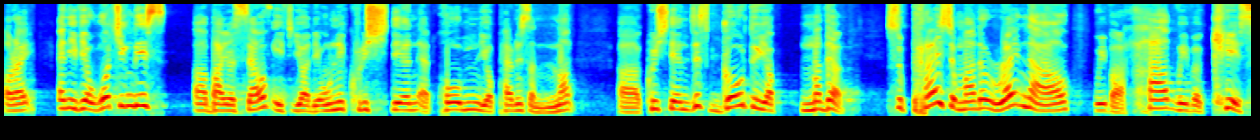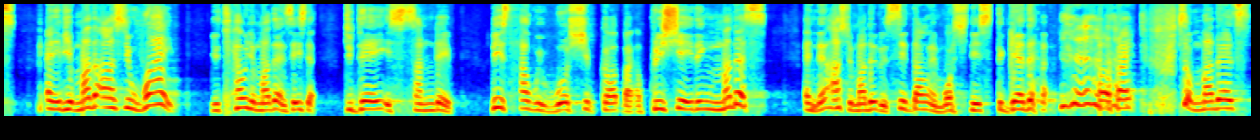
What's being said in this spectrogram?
All right. And if you're watching this uh, by yourself, if you are the only Christian at home, your parents are not uh, Christian, just go to your mother. Surprise your mother right now with a hug, with a kiss. And if your mother asks you why, you tell your mother and says that today is Sunday. This is how we worship God by appreciating mothers. And then ask your mother to sit down and watch this together. All right. So mothers,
